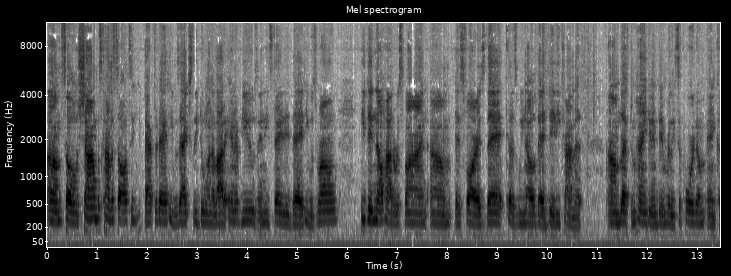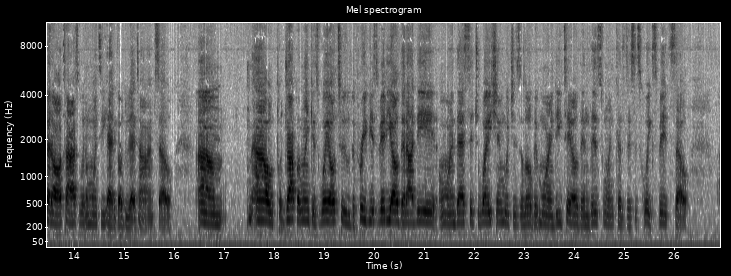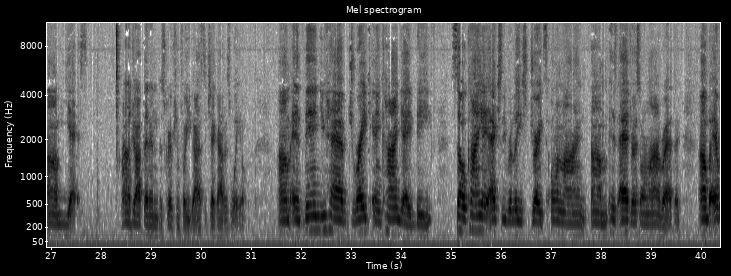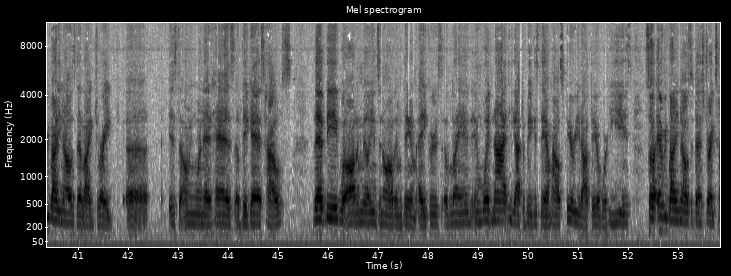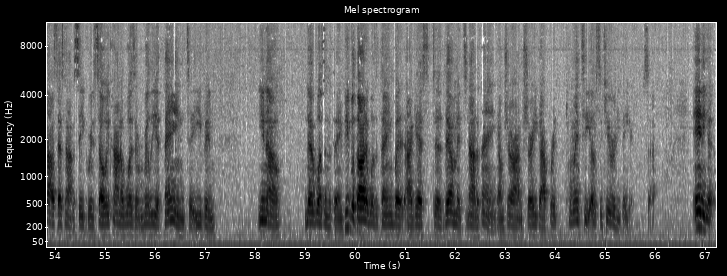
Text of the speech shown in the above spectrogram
Um, so Sean was kind of salty after that. He was actually doing a lot of interviews and he stated that he was wrong. He didn't know how to respond um, as far as that because we know that Diddy kind of um, left him hanging and didn't really support him and cut all ties with him once he had to go do that time. So um, I'll put, drop a link as well to the previous video that I did on that situation, which is a little bit more in detail than this one because this is quick spit. So um, yes, I'll drop that in the description for you guys to check out as well. Um, and then you have Drake and Kanye beef. So Kanye actually released Drake's online, um, his address online rather. Um, but everybody knows that like Drake uh, is the only one that has a big ass house that big with all the millions and all them damn acres of land and whatnot. He got the biggest damn house period out there where he is. So everybody knows that that's Drake's house. That's not a secret. So it kind of wasn't really a thing to even, you know, that wasn't a thing. People thought it was a thing, but I guess to them it's not a thing. I'm sure. I'm sure he got plenty of security there. So, anywho,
